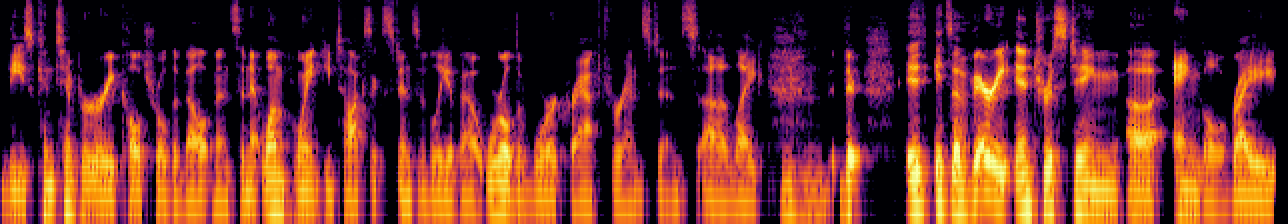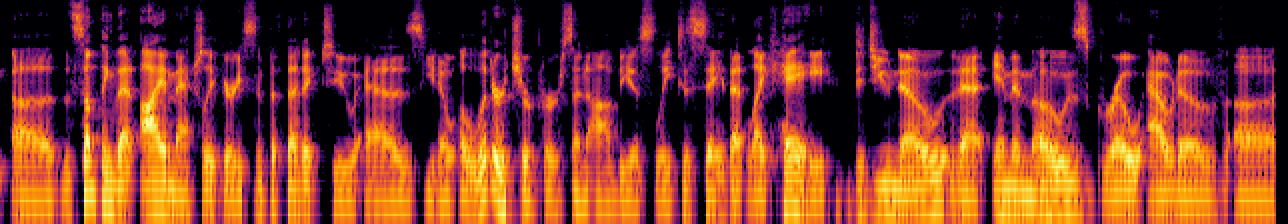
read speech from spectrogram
these contemporary cultural developments. And at one point he talks extensively about world of warcraft for instance. Uh, like mm-hmm. there, it, it's a very interesting uh, angle right? Uh, something that i am actually very sympathetic to as you know a literature person obviously to say that like hey did you know that MMOs grow out of uh,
